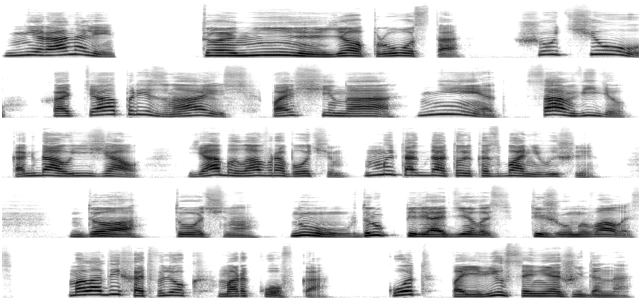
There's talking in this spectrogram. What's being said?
Не рано ли?» «Да не, я просто...» «Шучу, хотя, признаюсь, польщена. Нет, сам видел, когда уезжал. Я была в рабочем, мы тогда только с бани вышли». «Да, точно. Ну, вдруг переоделась, ты же умывалась. Молодых отвлек морковка. Кот появился неожиданно,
